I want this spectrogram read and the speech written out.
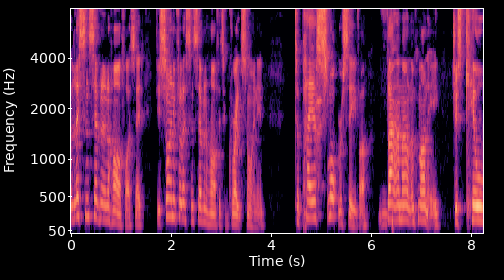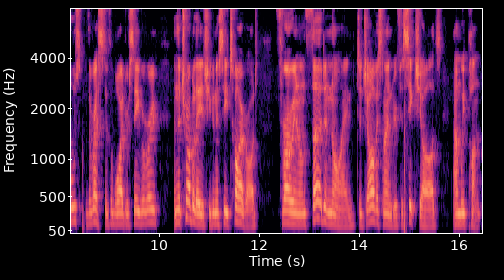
less than seven and a half, I said. If you sign him for less than seven and a half, it's a great signing. To pay a slot receiver that amount of money just kills the rest of the wide receiver room. And the trouble is, you're going to see Tyrod throw in on third and nine to Jarvis Landry for six yards, and we punt.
